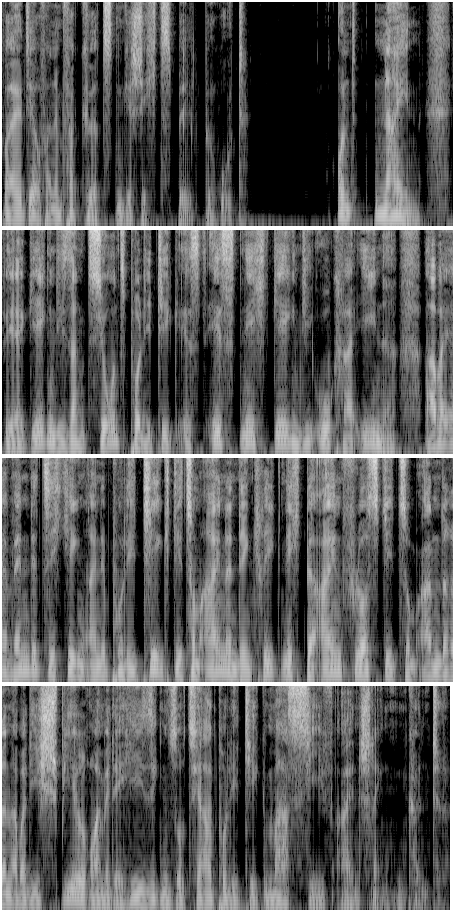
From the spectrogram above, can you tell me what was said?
weil sie auf einem verkürzten Geschichtsbild beruht. Und nein, wer gegen die Sanktionspolitik ist, ist nicht gegen die Ukraine, aber er wendet sich gegen eine Politik, die zum einen den Krieg nicht beeinflusst, die zum anderen aber die Spielräume der hiesigen Sozialpolitik massiv einschränken könnte.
